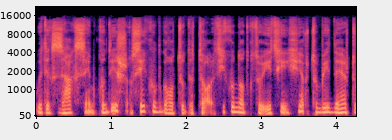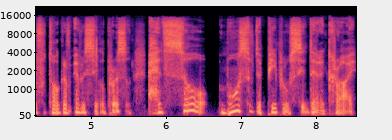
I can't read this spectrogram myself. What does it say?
with exact same conditions. He could go to the toilet, he could not to eat, he have to be there to photograph every single person. And so most of the people sit there and cry.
